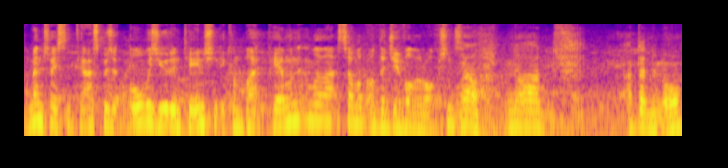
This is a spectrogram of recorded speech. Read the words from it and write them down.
I'm interested to ask: Was it always your intention to come back permanently that summer, or did you have other options? Well, no, I'd, I did not know.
